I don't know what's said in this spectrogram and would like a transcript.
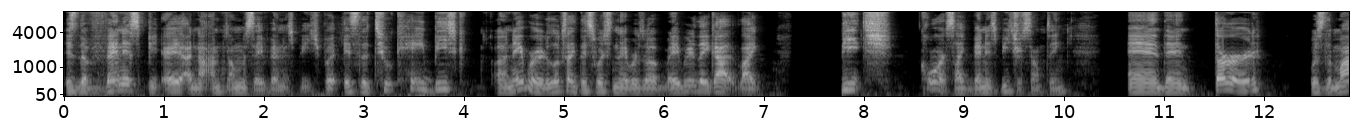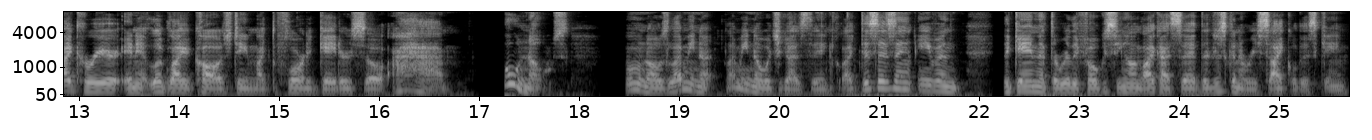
is the Venice. Be- eh, I'm, I'm gonna say Venice Beach, but it's the 2K Beach uh, neighborhood. It looks like they switched the neighbors up. Maybe they got like beach course, like Venice Beach or something. And then third was the my career and it looked like a college team like the Florida Gators. So ah who knows? Who knows? Let me know let me know what you guys think. Like this isn't even the game that they're really focusing on. Like I said, they're just gonna recycle this game.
